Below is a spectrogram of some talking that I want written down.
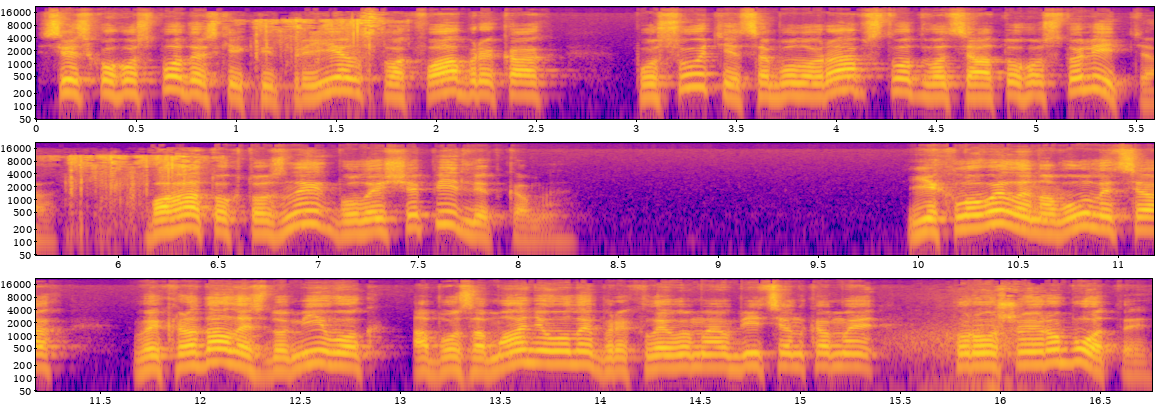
сільськогосподарських підприємствах, фабриках. По суті, це було рабство ХХ століття. Багато хто з них були ще підлітками. Їх ловили на вулицях, викрадали з домівок або заманювали брехливими обіцянками хорошої роботи,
